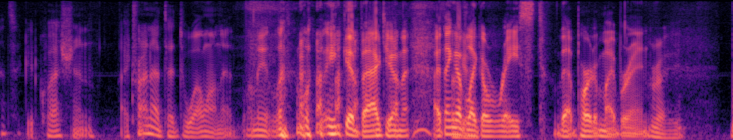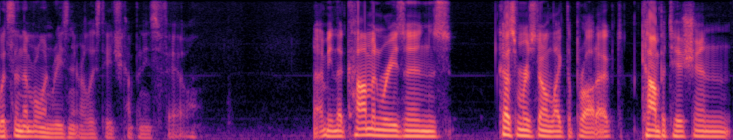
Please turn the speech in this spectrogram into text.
that's a good question. I try not to dwell on it. Let me let, let me get back to you on that. I think i've like erased that part of my brain. Right. What's the number one reason early stage companies fail? i mean the common reasons customers don't like the product. Competition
